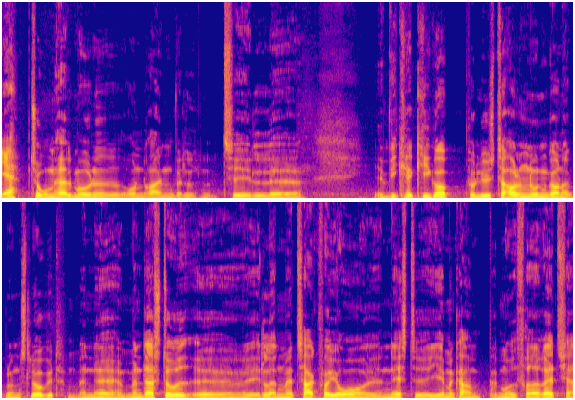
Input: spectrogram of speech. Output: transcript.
Ja. To og en halv måned rundt regnen vel til... Øh, ja, vi kan kigge op på lystavlen, nu er den godt nok blevet slukket, men, øh, men der stod øh, et eller andet med tak for i år, øh, næste hjemmekamp mod Fredericia.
